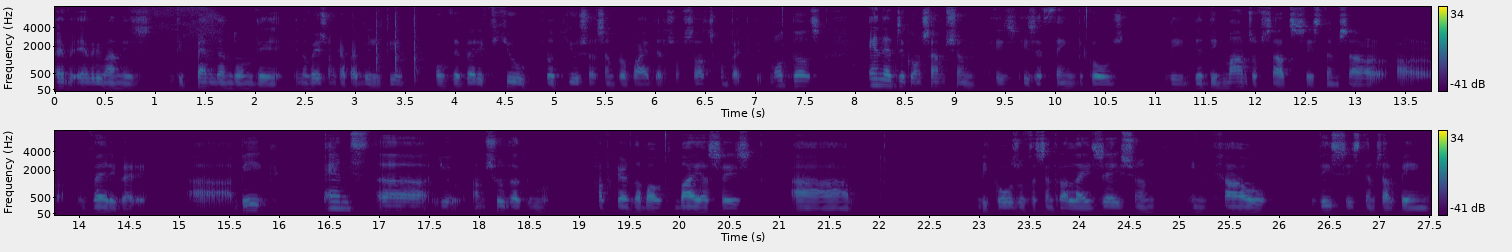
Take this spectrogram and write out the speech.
everyone is dependent on the innovation capability of the very few producers and providers of such competitive models energy consumption is, is a thing because the, the demands of such systems are, are very, very uh, big. And uh, you, I'm sure that you have heard about biases uh, because of the centralization in how these systems are being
